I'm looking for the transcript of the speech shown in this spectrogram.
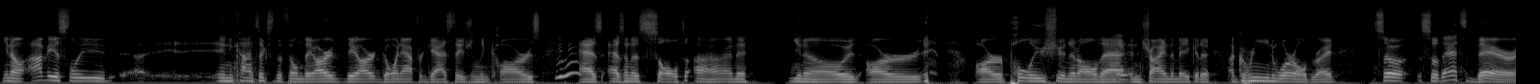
you know obviously uh, in context of the film they are they are going after gas stations and cars as as an assault on you know our our pollution and all that and trying to make it a, a green world right so so that's there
